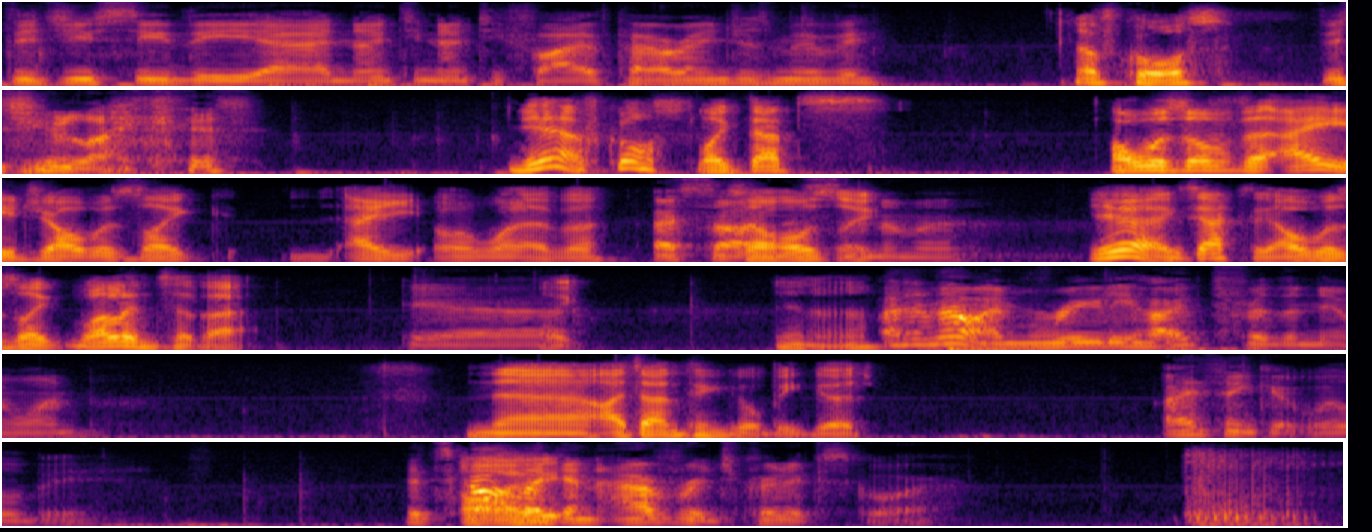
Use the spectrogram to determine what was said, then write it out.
did you see the uh, 1995 Power Rangers movie? Of course. Did you like it? Yeah, of course. Like that's. I was of the age. I was like eight or whatever. I saw So it I in the like- cinema. Yeah, exactly. I was like well into that. yeah. like- You know. I don't know. I'm really hyped for the new one. Nah, I don't think it'll be good. I think it will be. It's got I- like an average critic score.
